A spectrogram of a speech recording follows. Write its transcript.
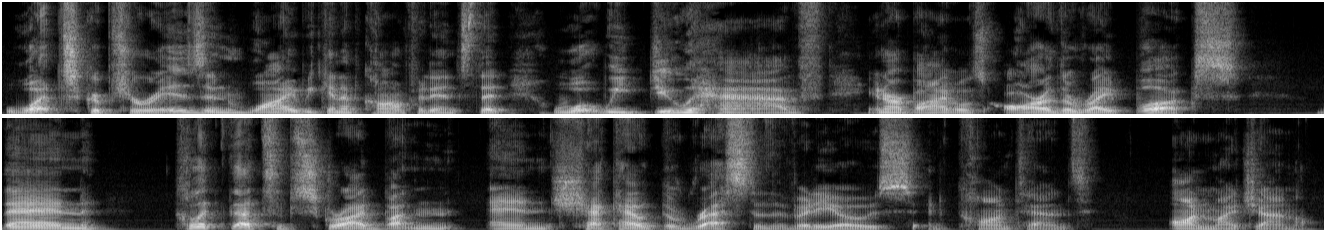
what Scripture is and why we can have confidence that what we do have in our Bibles are the right books, then click that subscribe button and check out the rest of the videos and content on my channel.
